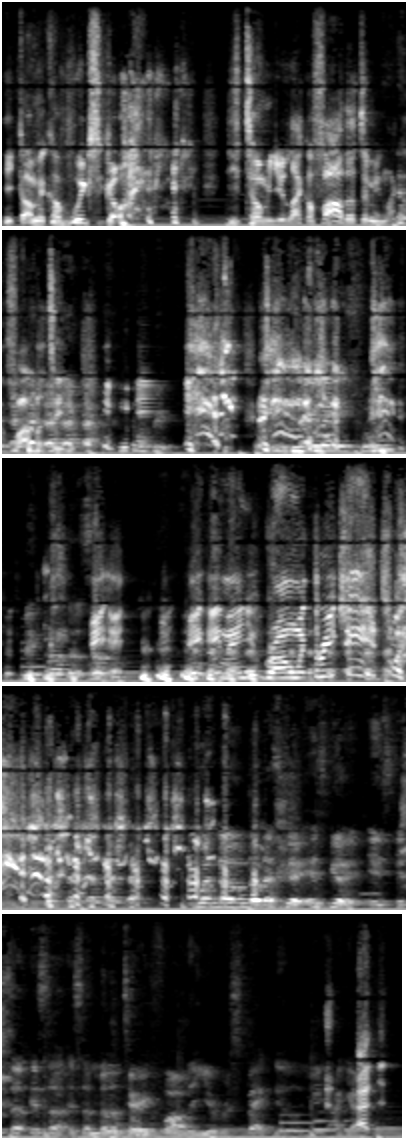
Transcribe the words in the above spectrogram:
He called me a couple weeks ago. he told me you're like a father to me, like a father to you. Same age, fool. Big brother. Hey, hey, hey, man, you grown with three kids. But no, no, that's good. It's good. It's it's a it's a it's a military father you respect, dude. I got I.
